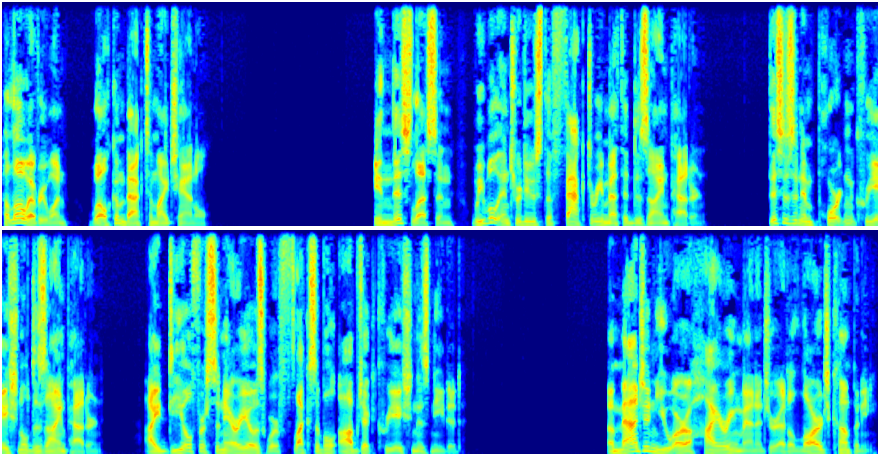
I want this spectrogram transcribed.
Hello everyone, welcome back to my channel. In this lesson, we will introduce the factory method design pattern. This is an important creational design pattern, ideal for scenarios where flexible object creation is needed. Imagine you are a hiring manager at a large company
